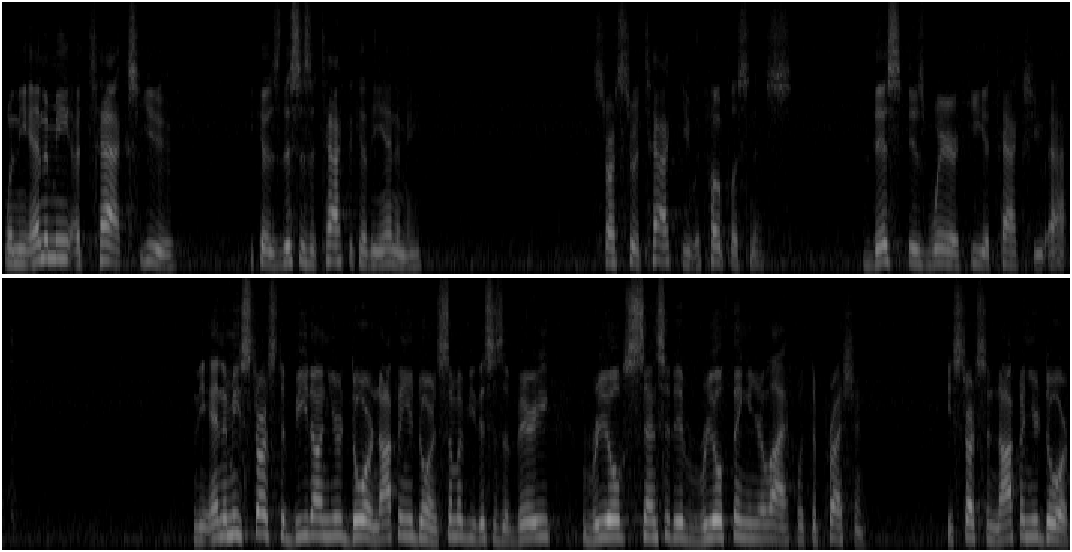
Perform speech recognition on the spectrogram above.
when the enemy attacks you, because this is a tactic of the enemy, starts to attack you with hopelessness, this is where he attacks you at. The enemy starts to beat on your door, knock on your door. And some of you, this is a very real, sensitive, real thing in your life with depression. He starts to knock on your door.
